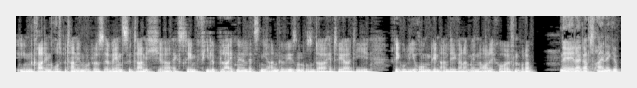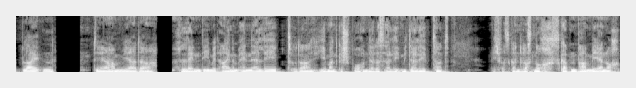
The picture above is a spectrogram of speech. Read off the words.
in, gerade in Großbritannien, wo du das erwähnst, sind da nicht äh, extrem viele Pleiten in den letzten Jahren gewesen? Also da hätte ja die Regulierung den Anlegern am Ende auch nicht geholfen, oder? Nee, da gab es einige Pleiten. Die haben ja da Landy mit einem N erlebt oder jemand gesprochen, der das erlebt, miterlebt hat. Ich weiß gar nicht, was noch. Es gab ein paar mehr noch.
